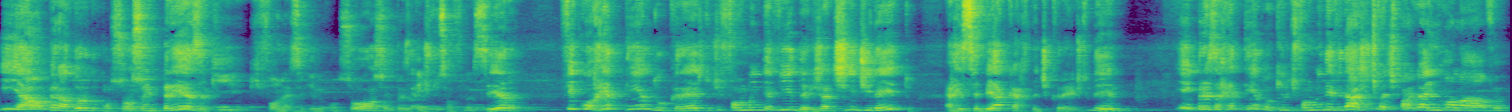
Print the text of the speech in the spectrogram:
e a operadora do consórcio, a empresa que, que fornece aquele consórcio, a, empresa, a instituição financeira, ficou retendo o crédito de forma indevida. Ele já tinha direito a receber a carta de crédito dele e a empresa retendo aquilo de forma indevida. Ah, a gente vai te pagar, e enrolava,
